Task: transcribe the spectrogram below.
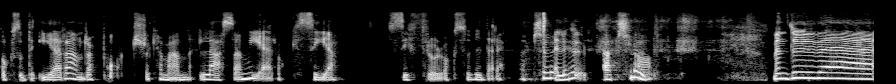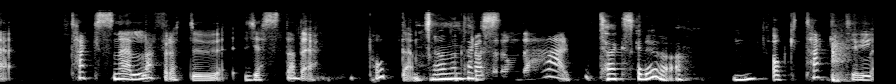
också till eran rapport så kan man läsa mer och se siffror och så vidare. Absolut. Eller hur? Absolut. Ja. Men du, eh, tack snälla för att du gästade podden. Ja, men tack. om det här. Tack ska du ha. Mm. Och tack till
